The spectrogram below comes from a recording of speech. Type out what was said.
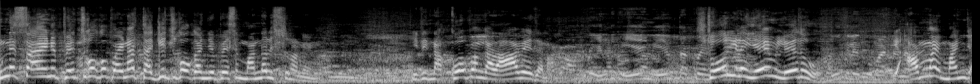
ఉన్న స్థాయిని పెంచుకోకపోయినా తగ్గించుకోక అని చెప్పేసి మందలిస్తున్నాను నేను. ఇది నా కోపం కాదు ఆవేదన. స్టోరీలో ఏం లేదు. అమ్మాయి మంచి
